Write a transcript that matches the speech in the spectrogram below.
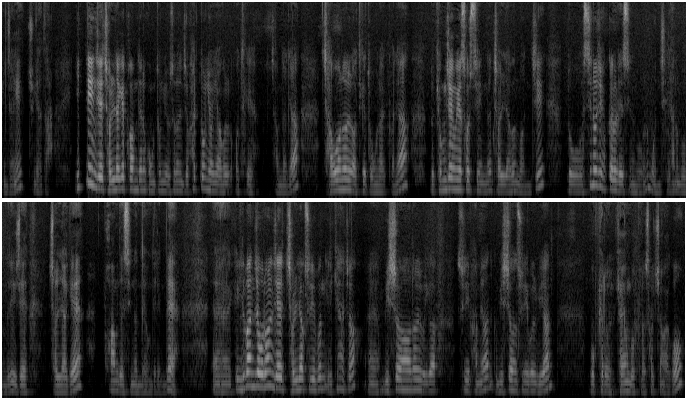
굉장히 중요하다. 이때 이제 전략에 포함되는 공통 요소는 이제 활동 영역을 어떻게 잡느냐, 자원을 어떻게 동원할 거냐, 또 경쟁 위에 설 수 있는 전략은 뭔지, 또 시너지 효과를 낼 수 있는 부분은 뭔지 하는 부분들이 이제 전략에 포함될 수 있는 내용들인데, 에, 그 일반적으로는 이제 전략 수립은 이렇게 하죠. 에, 미션을 우리가 수립하면 그 미션 수립을 위한 목표를 경영 목표를 설정하고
